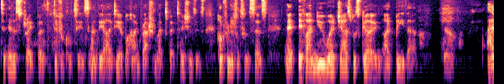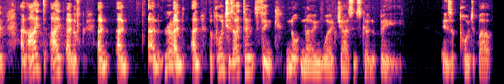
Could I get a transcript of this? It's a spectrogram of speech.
to illustrate both the difficulties and the idea behind rational expectations. is Humphrey Lyttelton says, If I knew where jazz was going, I'd be there yeah. and and I I and of and and and Yeah. and and the point is, I don't think not knowing where jazz is going to be is a point about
